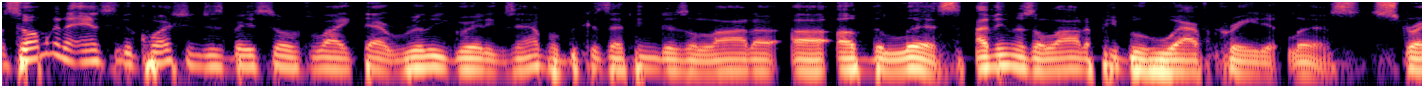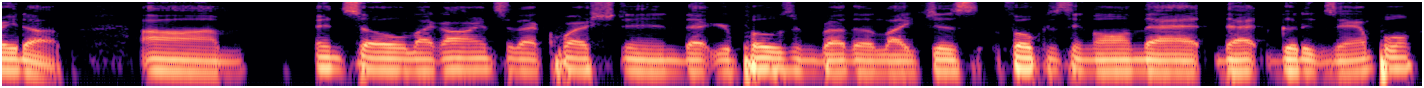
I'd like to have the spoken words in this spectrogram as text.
so I'm going to answer the question just based off like that really great example because I think there's a lot of uh, of the list. I think there's a lot of people who have created lists straight up. Um, and so like I'll answer that question that you're posing, brother. Like just focusing on that that good example.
